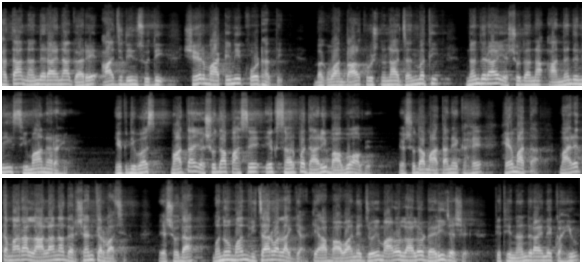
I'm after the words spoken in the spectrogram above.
છતાં નંદરાયના ઘરે આજ દિન સુધી શેર માટીની ખોટ હતી. ભગવાન બાળકૃષ્ણના જન્મથી નંદરાય યશોદાના આનંદની સીમા ન રહી. એક દિવસ માતા યશોદા પાસે એક સર્પધારી બાબો આવ્યો. યશોદા માતાને કહે, હે માતા મારે તમારા લાલાના દર્શન કરવા છે. યશોદા મનોમન વિચારવા લાગ્યા કે આ બાવાને જોઈ મારો લાલો ડરી જશે. તેથી નંદરાયને કહ્યું,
